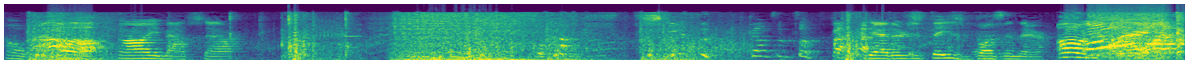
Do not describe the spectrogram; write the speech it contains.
Oh wow! Oh, you bounced out. Comes in so fast. Yeah, they're just they just buzz in there. Oh, nice!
